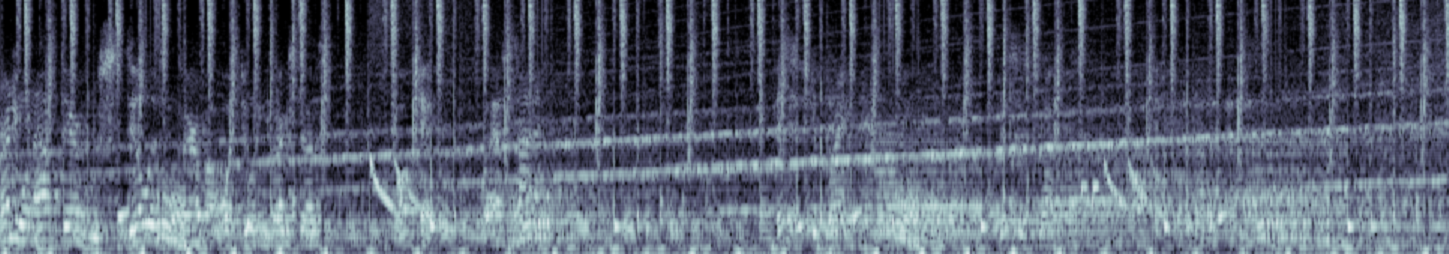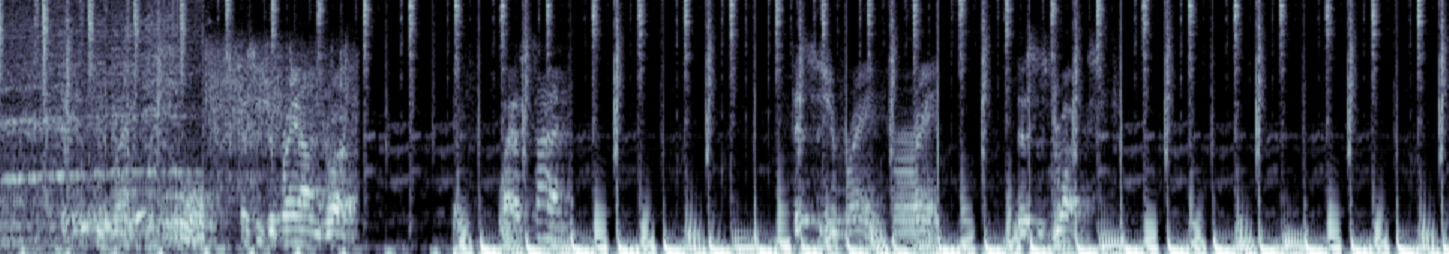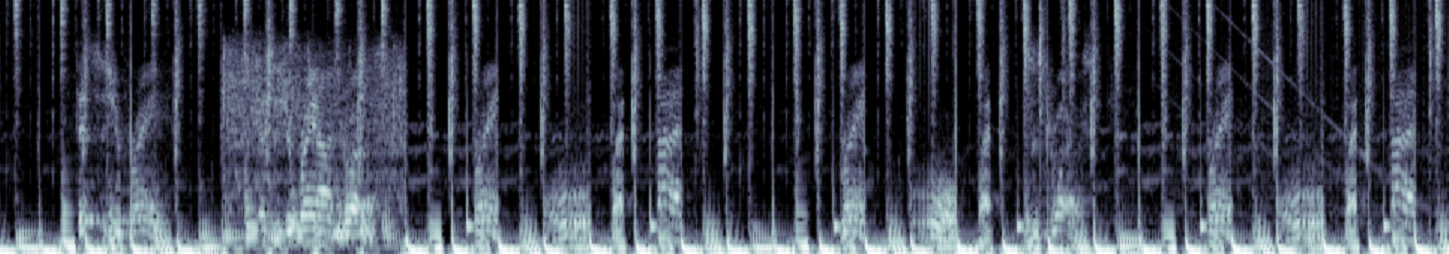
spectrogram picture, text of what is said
there anyone out there who still isn't clear about what doing drugs does? Okay, last time. This is your brain. This is drugs. This is your brain. This is your brain on drugs. Last time. This is your brain. Brain. This is drugs. This is your brain. This is your brain on drugs. Brain. Left side. Brain. Left. This is drugs. Brain. Left side.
